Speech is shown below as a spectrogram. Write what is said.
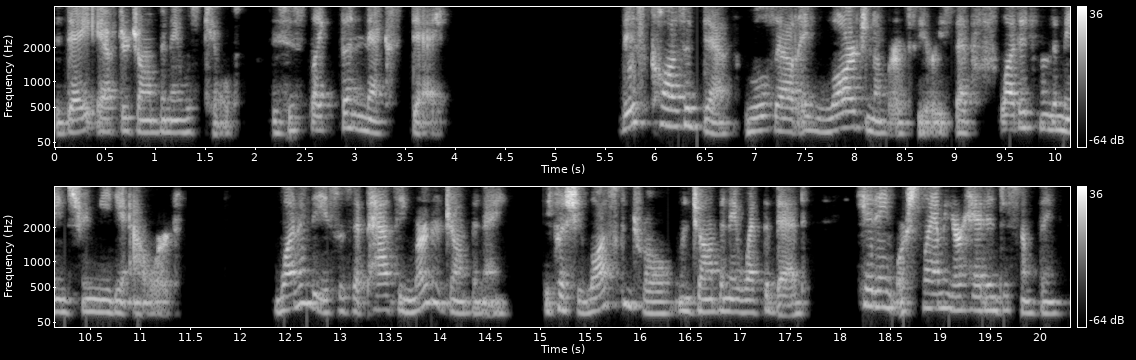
the day after JonBenét was killed. This is like the next day. This cause of death rules out a large number of theories that flooded from the mainstream media outward. One of these was that Patsy murdered JonBenét because she lost control when JonBenét wet the bed, hitting or slamming her head into something,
